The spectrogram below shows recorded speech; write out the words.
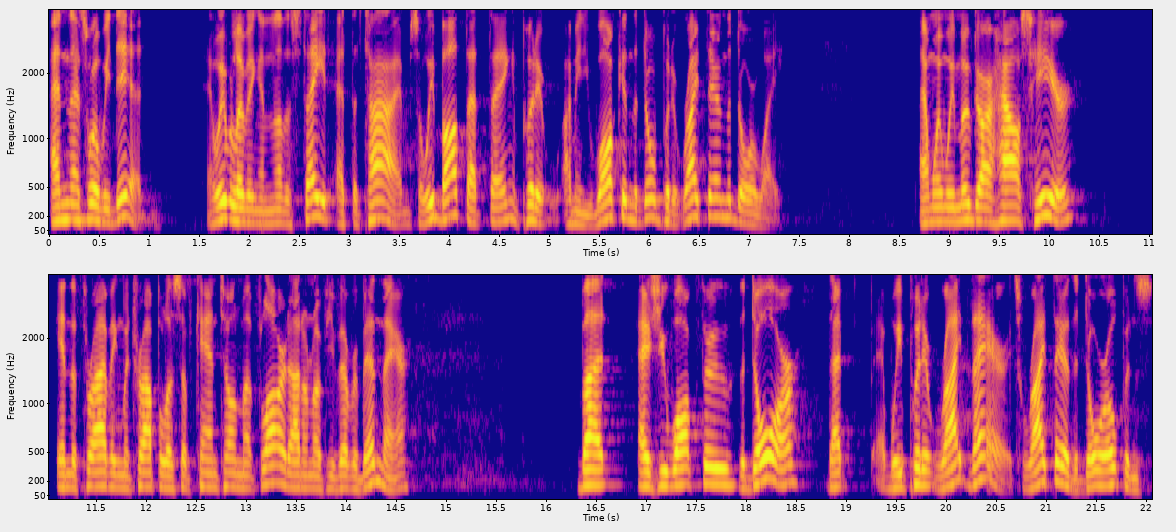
And that's what we did. And we were living in another state at the time. So we bought that thing and put it, I mean, you walk in the door, put it right there in the doorway. And when we moved our house here in the thriving metropolis of Cantonment, Florida, I don't know if you've ever been there, but as you walk through the door, that we put it right there. It's right there. The door opens.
